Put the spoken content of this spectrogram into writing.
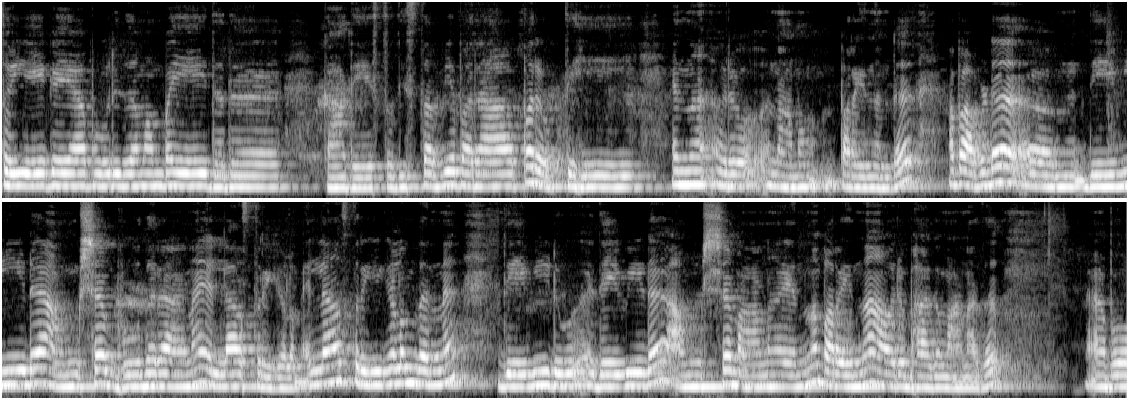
ത്വയേകയാ പൂരിതമമ്പയേതത്. കാതേ സ്തുതിസ്തവ്യ പരാ പരോക്തി എന്ന് ഒരു നാമം പറയുന്നുണ്ട്. അപ്പോൾ അവിടെ ദേവിയുടെ അംശഭൂതരാണ് എല്ലാ സ്ത്രീകളും. എല്ലാ സ്ത്രീകളും തന്നെ ദേവിയുടെ ദേവിയുടെ അംശമാണ് എന്ന് പറയുന്ന ആ ഒരു ഭാഗമാണത്. അപ്പോൾ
